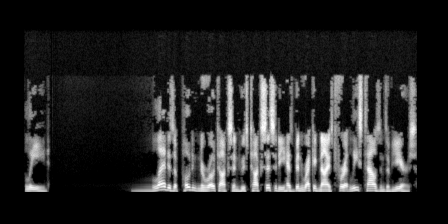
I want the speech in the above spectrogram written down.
Lead Lead is a potent neurotoxin whose toxicity has been recognized for at least thousands of years.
